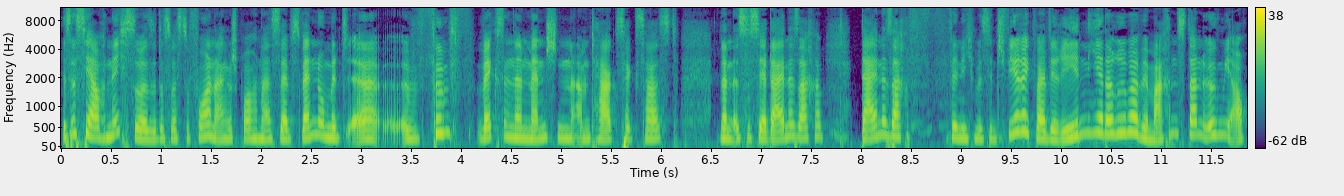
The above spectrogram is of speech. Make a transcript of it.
es ist ja auch nicht so, also das, was du vorhin angesprochen hast, selbst wenn du mit äh, fünf wechselnden Menschen am Tag Sex hast, dann ist es ja deine Sache. Deine Sache finde ich ein bisschen schwierig, weil wir reden hier darüber, wir machen es dann irgendwie auch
